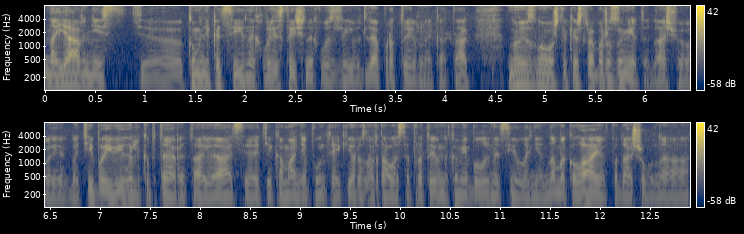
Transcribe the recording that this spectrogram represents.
наявність е, комунікаційних логістичних вузлів для противника. Так ну і знову ж таки ж треба розуміти, да, що якби ті бойові гелікоптери та авіація, ті командні пункти, які розгорталися противниками, були націлені на Миколаїв, подальшому на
